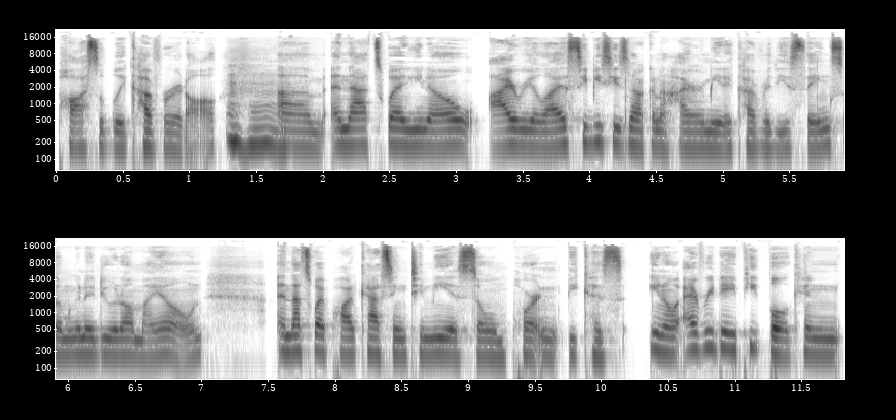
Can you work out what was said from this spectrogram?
possibly cover it all. Mm-hmm. Um, and that's when you know I realized CBC is not going to hire me to cover these things, so I'm going to do it on my own. And that's why podcasting to me is so important because, you know, everyday people can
